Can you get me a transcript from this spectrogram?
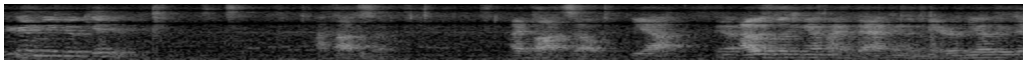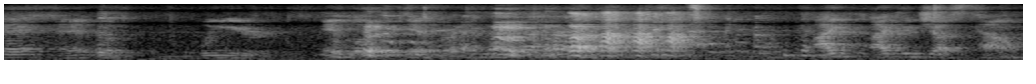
you're gonna need a new kidney. I thought so. I thought so. Yeah. I was looking at my back in the mirror the other day, and it looked weird. It looked different. I I could just tell.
